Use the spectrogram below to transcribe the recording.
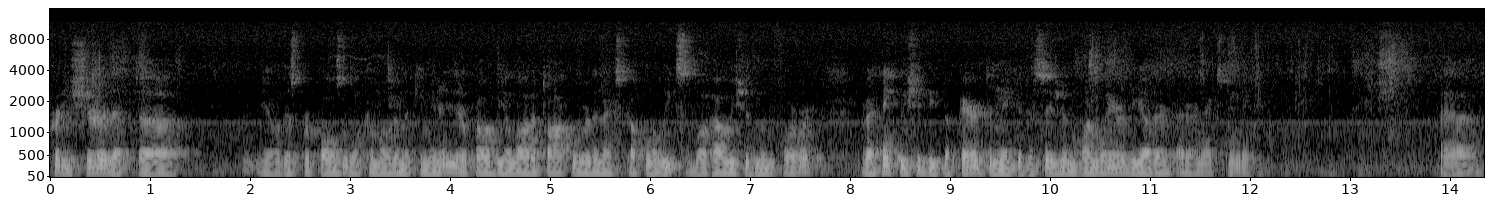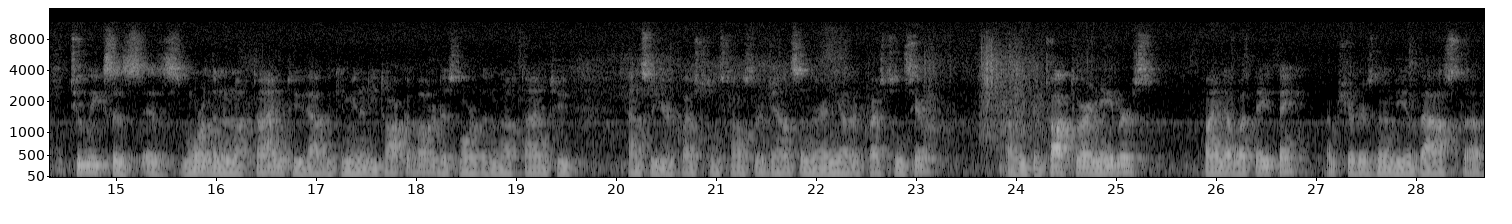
pretty sure that, uh, you know, this proposal will come out in the community. There'll probably be a lot of talk over the next couple of weeks about how we should move forward. But I think we should be prepared to make a decision one way or the other at our next meeting. Uh, Two weeks is, is more than enough time to have the community talk about it. It's more than enough time to answer your questions, Counselor Johnson, or any other questions here. Uh, We can talk to our neighbors, find out what they think. I'm sure there's gonna be a vast uh,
